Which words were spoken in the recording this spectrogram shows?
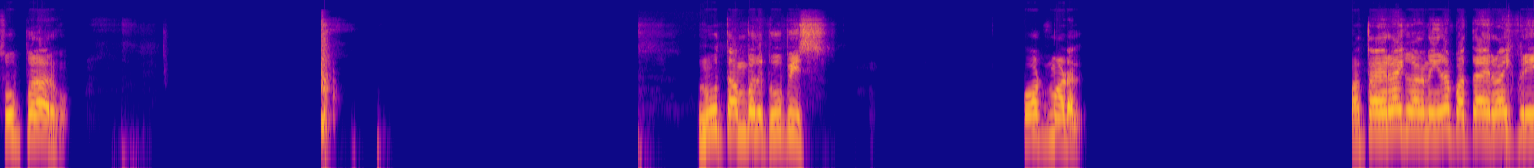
சூப்பராக இருக்கும். நூற்றம்பது டூ பீஸ் கோட் மாடல் பத்தாயிரம் ரூபாய்க்கு வாங்கினீங்கன்னா பத்தாயிரம் ரூபாய்க்கு ஃப்ரீ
